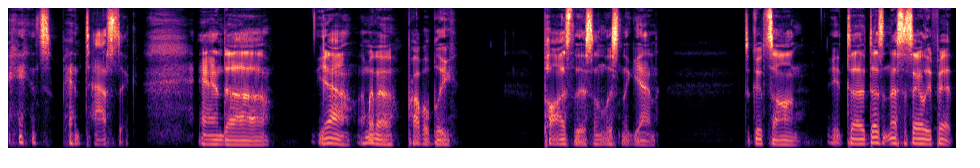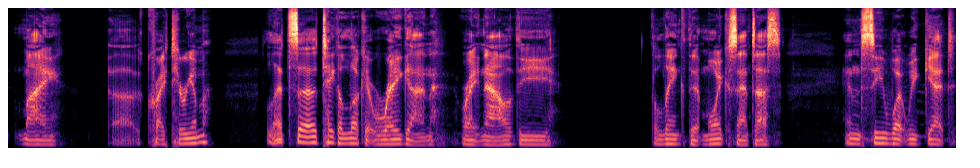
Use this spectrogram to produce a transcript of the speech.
It's fantastic. And uh yeah, I'm going to probably pause this and listen again. It's a good song. It uh, doesn't necessarily fit my uh, criterion Let's uh, take a look at Raygun right now, the the link that Moik sent us, and see what we get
